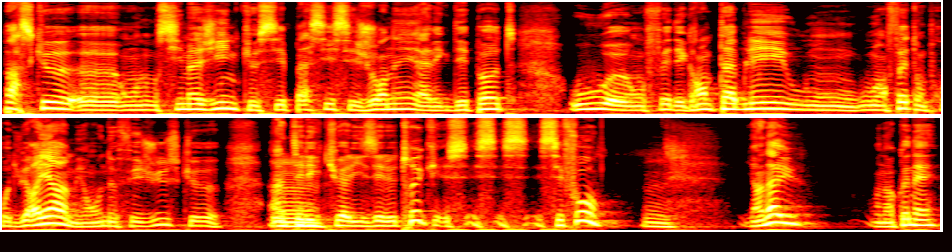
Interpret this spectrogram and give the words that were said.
parce que euh, on, s'imagine que c'est passer ses journées avec des potes où euh, on fait des grandes tablées, où, on- où en fait on produit rien, mais on ne fait juste que intellectualiser le truc, c'est faux. Hmm. Il y en a eu. On en connaît.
